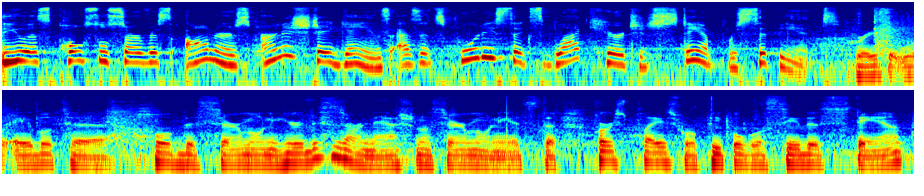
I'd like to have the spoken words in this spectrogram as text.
The U.S. Postal Service honors Ernest J. Gaines as its 46th Black Heritage Stamp recipient. Great that we're able to hold this ceremony here. This is our national ceremony. It's the first place where people will see this stamp.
